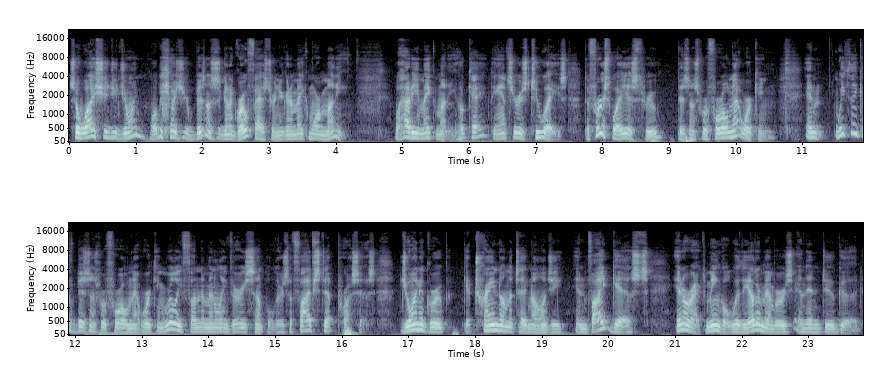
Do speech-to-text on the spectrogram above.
So why should you join? Well, because your business is going to grow faster and you're going to make more money. Well, how do you make money? Okay, the answer is two ways. The first way is through business referral networking. And we think of business referral networking really fundamentally very simple. There's a five step process join a group, get trained on the technology, invite guests, interact, mingle with the other members, and then do good.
